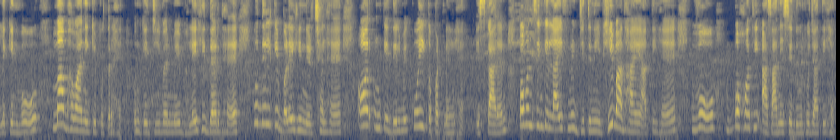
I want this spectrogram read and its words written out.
लेकिन वो माँ भवानी के पुत्र हैं। उनके जीवन में भले ही दर्द है, वो दिल के बड़े ही निर्छल हैं और उनके दिल में कोई कपट नहीं है। इस कारण पवन सिंह के लाइफ में जितनी भी बाधाएँ आती हैं, वो बहुत ही आसानी से दूर हो जाती हैं।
